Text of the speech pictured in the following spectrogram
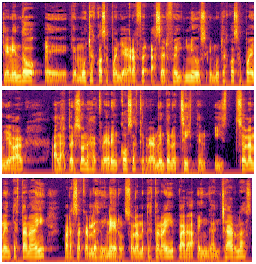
teniendo eh, que muchas cosas pueden llegar a, a ser fake news y muchas cosas pueden llevar a las personas a creer en cosas que realmente no existen y solamente están ahí para sacarles dinero, solamente están ahí para engancharlas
